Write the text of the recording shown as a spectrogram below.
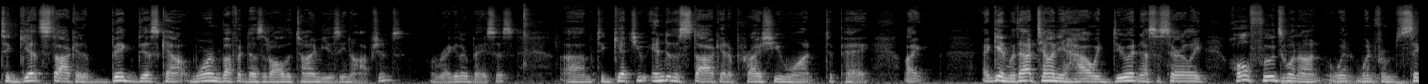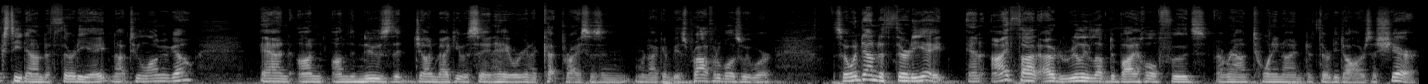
to get stock at a big discount. Warren Buffett does it all the time using options on a regular basis um, to get you into the stock at a price you want to pay. Like again, without telling you how we do it necessarily, Whole Foods went on went went from 60 down to 38 not too long ago. And on on the news that John Mackey was saying, "Hey, we're going to cut prices and we're not going to be as profitable as we were." So it went down to 38, and I thought I would really love to buy Whole Foods around 29 to 30 dollars a share.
